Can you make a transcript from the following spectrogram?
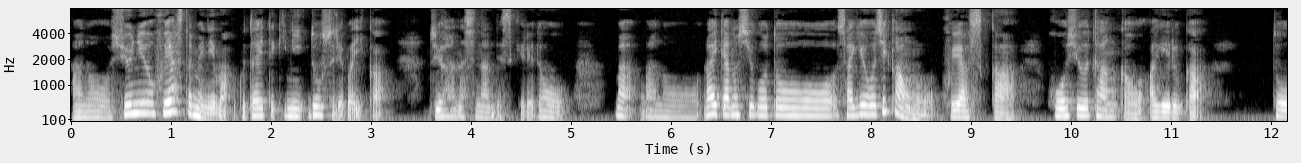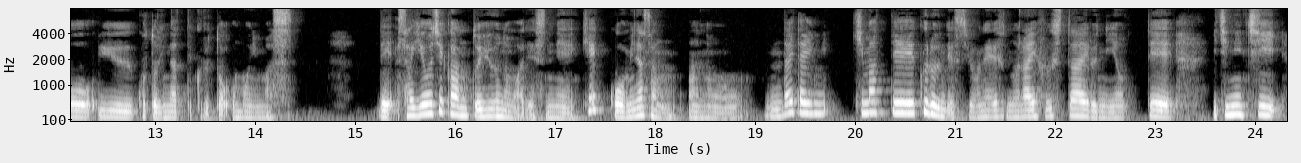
あの、収入を増やすためには具体的にどうすればいいかという話なんですけれど、まあ、あの、ライターの仕事を、作業時間を増やすか、報酬単価を上げるか、ということになってくると思います。で、作業時間というのはですね、結構皆さん、あの、大体決まってくるんですよね。そのライフスタイルによって、1日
